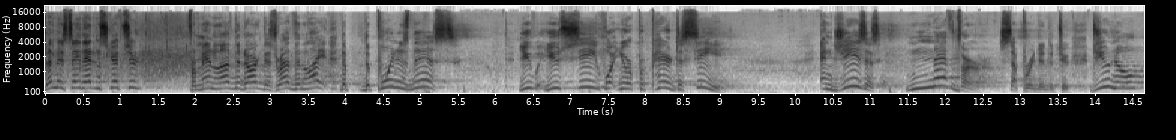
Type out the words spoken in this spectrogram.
Doesn't it say that in Scripture? For men love the darkness rather than light. The, the point is this you, you see what you're prepared to see. And Jesus never separated the two. Do you know?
